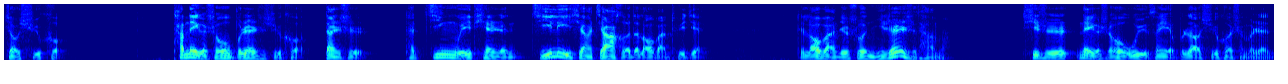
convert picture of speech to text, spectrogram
叫徐克。他那个时候不认识徐克，但是。他惊为天人，极力向嘉禾的老板推荐。这老板就说：“你认识他吗？”其实那个时候吴宇森也不知道徐克什么人，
